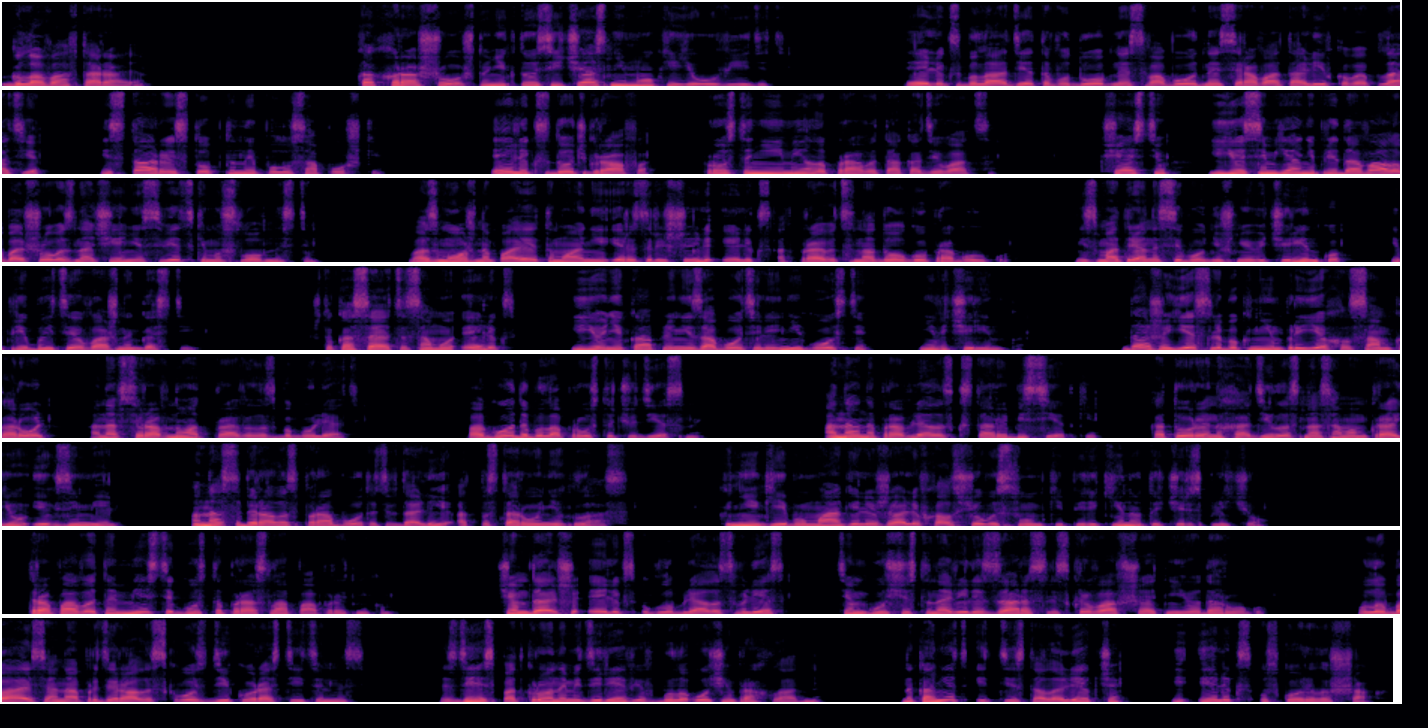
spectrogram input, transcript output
Глава вторая. Как хорошо, что никто сейчас не мог ее увидеть. Эликс была одета в удобное, свободное серовато-оливковое платье и старые стоптанные полусапожки. Эликс, дочь графа, просто не имела права так одеваться. К счастью, ее семья не придавала большого значения светским условностям. Возможно, поэтому они и разрешили Эликс отправиться на долгую прогулку, несмотря на сегодняшнюю вечеринку и прибытие важных гостей. Что касается самой Эликс, ее ни капли не заботили ни гости, ни вечеринка. Даже если бы к ним приехал сам король, она все равно отправилась бы гулять. Погода была просто чудесной. Она направлялась к старой беседке, которая находилась на самом краю их земель. Она собиралась поработать вдали от посторонних глаз. Книги и бумаги лежали в холщовой сумке, перекинутой через плечо. Тропа в этом месте густо поросла папоротником. Чем дальше Эликс углублялась в лес, тем гуще становились заросли, скрывавшие от нее дорогу. Улыбаясь, она продиралась сквозь дикую растительность. Здесь, под кронами деревьев, было очень прохладно. Наконец идти стало легче, и Эликс ускорила шаг.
